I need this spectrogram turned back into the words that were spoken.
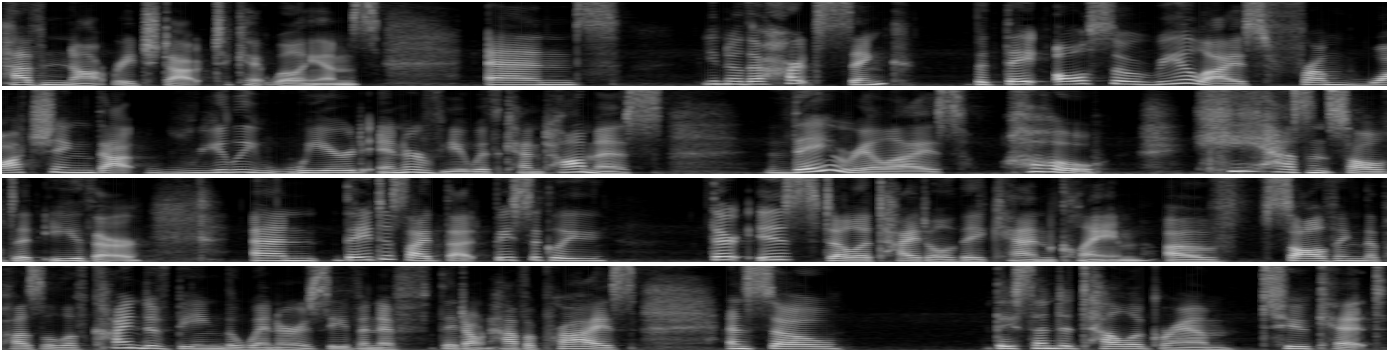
have not reached out to Kit Williams. And, you know, their hearts sink, but they also realize from watching that really weird interview with Ken Thomas, they realize, oh, he hasn't solved it either. And they decide that basically there is still a title they can claim of solving the puzzle of kind of being the winners, even if they don't have a prize. And so they send a telegram to Kit,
